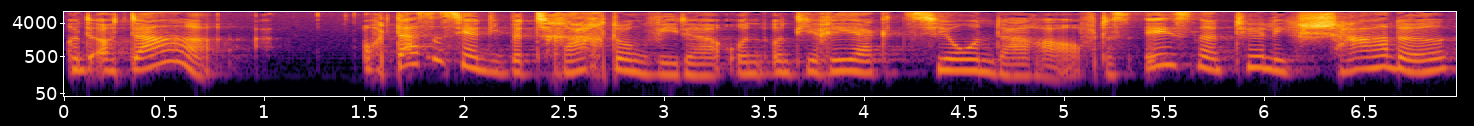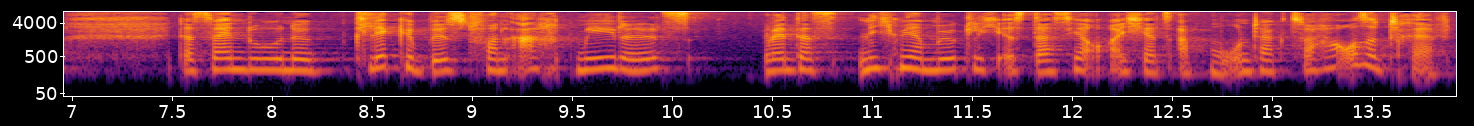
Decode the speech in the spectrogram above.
Und auch da auch das ist ja die Betrachtung wieder und, und die Reaktion darauf. Das ist natürlich schade, dass wenn du eine Clique bist von acht Mädels, wenn das nicht mehr möglich ist, dass ihr euch jetzt ab Montag zu Hause trefft.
